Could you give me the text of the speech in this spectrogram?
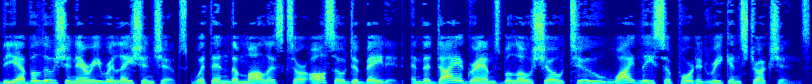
The evolutionary relationships within the mollusks are also debated, and the diagrams below show two widely supported reconstructions.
